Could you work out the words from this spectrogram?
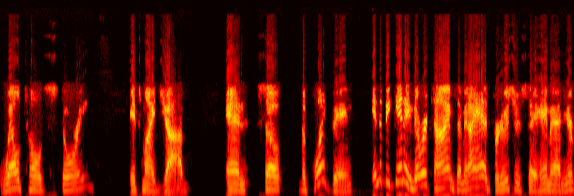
well told story. It's my job, and so the point being, in the beginning, there were times. I mean, I had producers say, "Hey, man, you're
